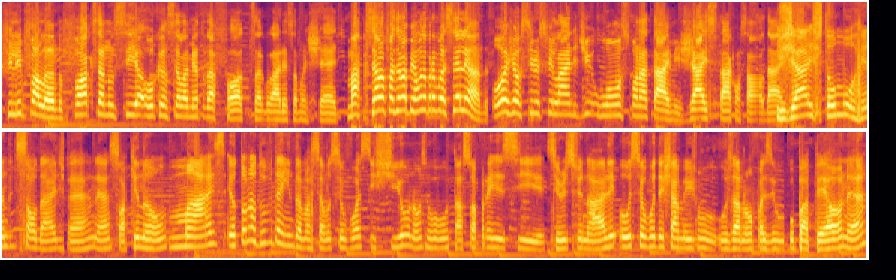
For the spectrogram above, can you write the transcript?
Felipe falando, Fox anuncia o cancelamento da Fox, aguarde essa manchete. Marcelo fazendo uma pergunta pra você, Leandro. Hoje é o Sirius Feline de Once Upon a Time, já está com saudade? Já estou morrendo de saudade, é, né? Só que não. Mas eu tô na dúvida ainda, Marcelo, se eu vou assistir ou não, se eu vou voltar só pra esse series finale ou se eu vou deixar mesmo o Zanon fazer o, papel, né?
